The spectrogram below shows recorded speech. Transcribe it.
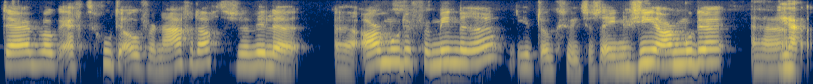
daar hebben we ook echt goed over nagedacht. Dus we willen armoede verminderen. Je hebt ook zoiets als energiearmoede. ja.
